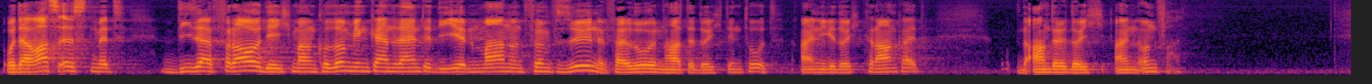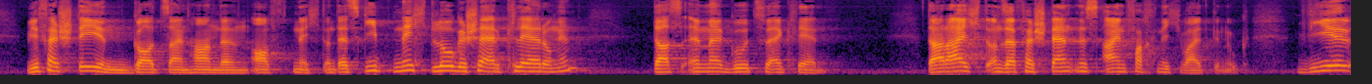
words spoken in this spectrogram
Oder was ist mit dieser Frau, die ich mal in Kolumbien kennenlernte, die ihren Mann und fünf Söhne verloren hatte durch den Tod, einige durch Krankheit, und andere durch einen Unfall. Wir verstehen Gott sein Handeln oft nicht und es gibt nicht logische Erklärungen, das immer gut zu erklären. Da reicht unser Verständnis einfach nicht weit genug. Wir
